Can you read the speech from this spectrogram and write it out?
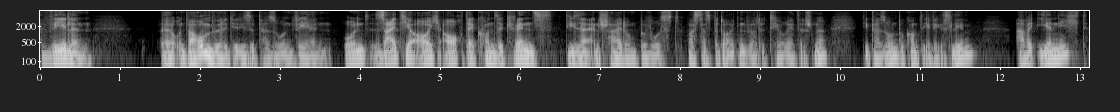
wählen? Äh, Und warum würdet ihr diese Person wählen? Und seid ihr euch auch der Konsequenz dieser Entscheidung bewusst, was das bedeuten würde, theoretisch? Ne? Die Person bekommt ewiges Leben, aber ihr nicht,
